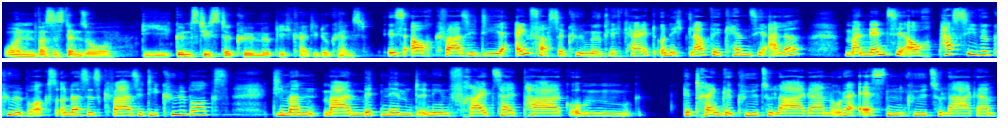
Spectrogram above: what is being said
Und was ist denn so die günstigste Kühlmöglichkeit, die du kennst? Ist auch quasi die einfachste Kühlmöglichkeit und ich glaube, wir kennen sie alle. Man nennt sie auch passive Kühlbox und das ist quasi die Kühlbox, die man mal mitnimmt in den Freizeitpark, um Getränke kühl zu lagern oder Essen kühl zu lagern.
